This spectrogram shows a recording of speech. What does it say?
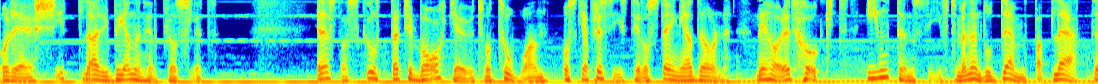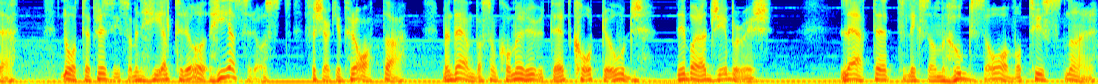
och det kittlar i benen helt plötsligt. Jag nästan skuttar tillbaka ut mot toan och ska precis till att stänga dörren när jag hör ett högt, intensivt men ändå dämpat läte. Låter precis som en helt rö hes röst försöker prata men det enda som kommer ut är ett kort ord. Det är bara gibberish. Lätet liksom huggs av och tystnar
